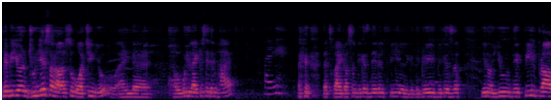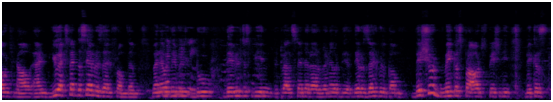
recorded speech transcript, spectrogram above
maybe your juniors are also watching you. And uh, uh, would you like to say them hi? hi that's quite awesome because they will feel the great because of you know you they feel proud now and you expect the same result from them. Whenever they will do they will just be in the 12th standard or whenever the, their result will come. They should make us proud especially because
